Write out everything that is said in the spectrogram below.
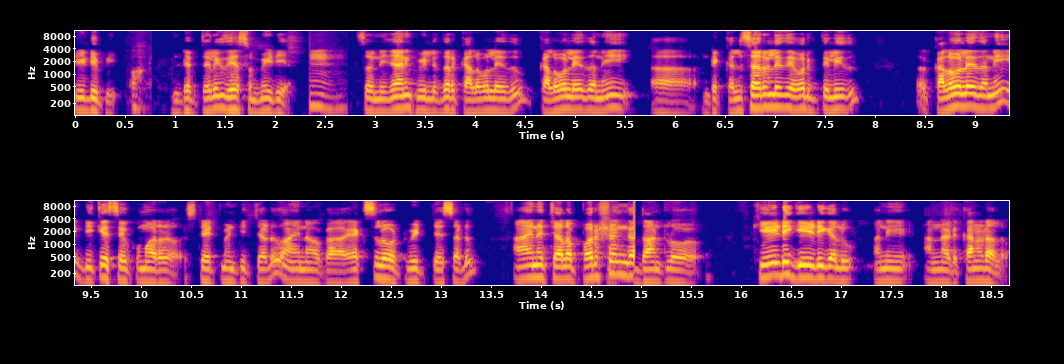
టీడీపీ. అంటే తెలుగుదేశం మీడియా. హ్మ్. సో నిజానికి వీళ్ళిద్దరు కలవలేదు. కలవలేదని అంటే కలిసారో లేదో ఎవరికి తెలియదు కలవలేదని డికే శివకుమార్ స్టేట్మెంట్ ఇచ్చాడు. ఆయన ఒక ఎక్స్లో ట్వీట్ చేశాడు. ఆయన చాలా పరుషంగా దాంట్లో కేడిగేడిగలు అని అన్నాడు కన్నడలో.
